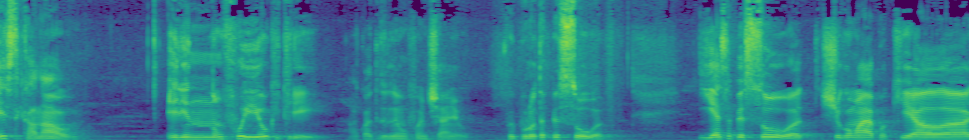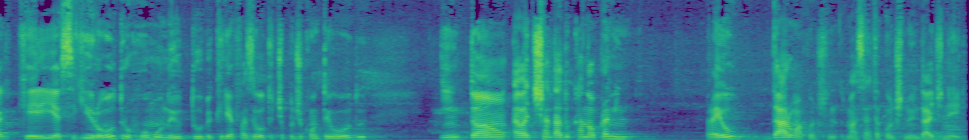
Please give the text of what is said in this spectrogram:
Esse canal, ele não fui eu que criei a Guarda do Leão Fan Channel. Foi por outra pessoa. E essa pessoa chegou uma época que ela queria seguir outro rumo no YouTube, queria fazer outro tipo de conteúdo. Então ela tinha dado o canal pra mim. Pra eu dar uma, uma certa continuidade nele.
